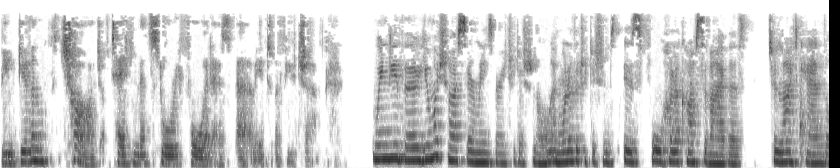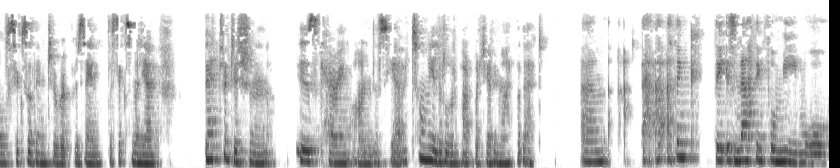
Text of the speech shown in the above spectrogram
been given the charge of taking that story forward as um, into the future. Wendy, the Yom HaShoah ceremony is very traditional and one of the traditions is for Holocaust survivors to light candles, six of them to represent the six million. That tradition is carrying on this year. Tell me a little bit about what you have in mind for that. Um, I think there is nothing for me more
